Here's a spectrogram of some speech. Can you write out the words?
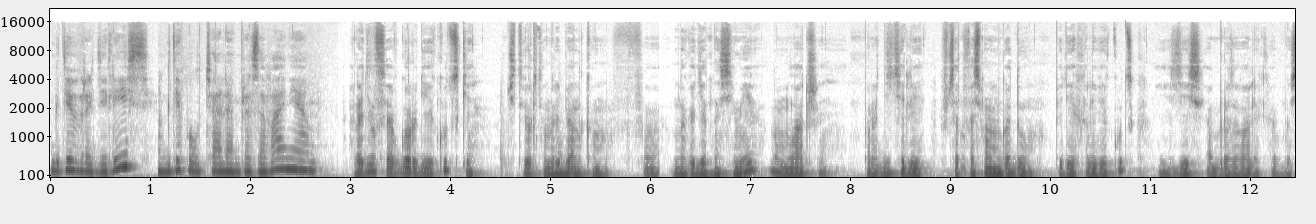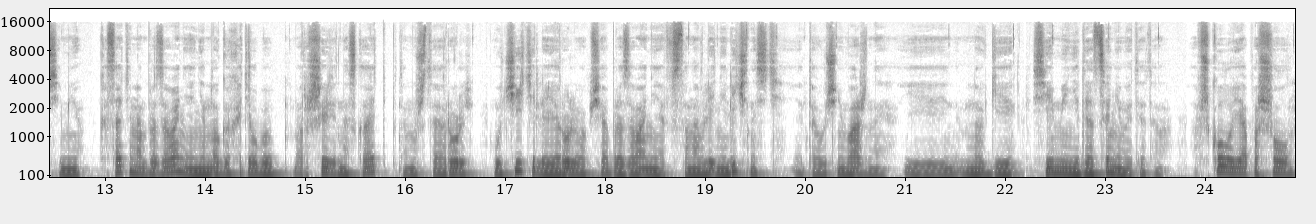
где вы родились, где получали образование. Родился я в городе Якутске, четвертым ребенком в многодетной семье, ну, младший Родители в 68 году переехали в Якутск и здесь образовали как бы семью. Касательно образования, я немного хотел бы расширенно сказать, потому что роль учителя и роль вообще образования в становлении личности – это очень важно, и многие семьи недооценивают этого. В школу я пошел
